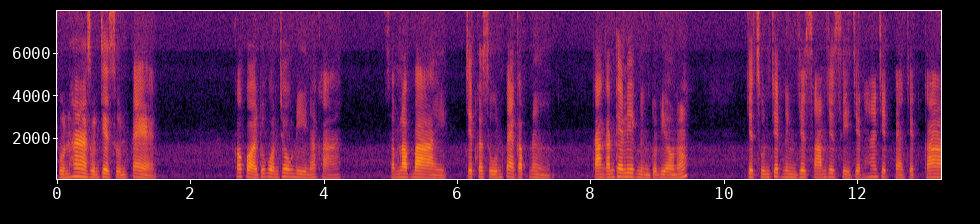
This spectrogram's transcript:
ศูนย์ห้าศูนย์เจ็ดศูนย์แปดก็ขอให้ทุกคนโชคดีนะคะสำหรับบ่ายเจ็ดกับศูนย์แปดกับหนึ่งต่างกันแค่เลขหนึ่งตัวเดียวเนาะเจ็ดศูนย์เจ็ดหนึ่งเจ็ดสามเจ็ดสี่เจ็ดห้าเจ็ดแปดเจ็ดเก้า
